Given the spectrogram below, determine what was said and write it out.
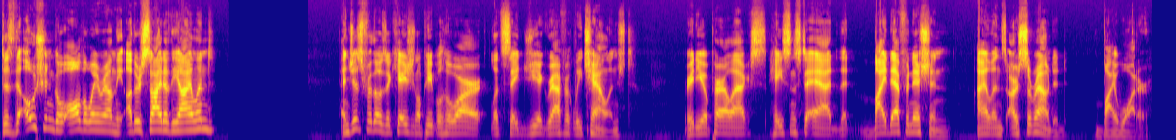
Does the ocean go all the way around the other side of the island? And just for those occasional people who are, let's say, geographically challenged, Radio Parallax hastens to add that by definition, islands are surrounded by water.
